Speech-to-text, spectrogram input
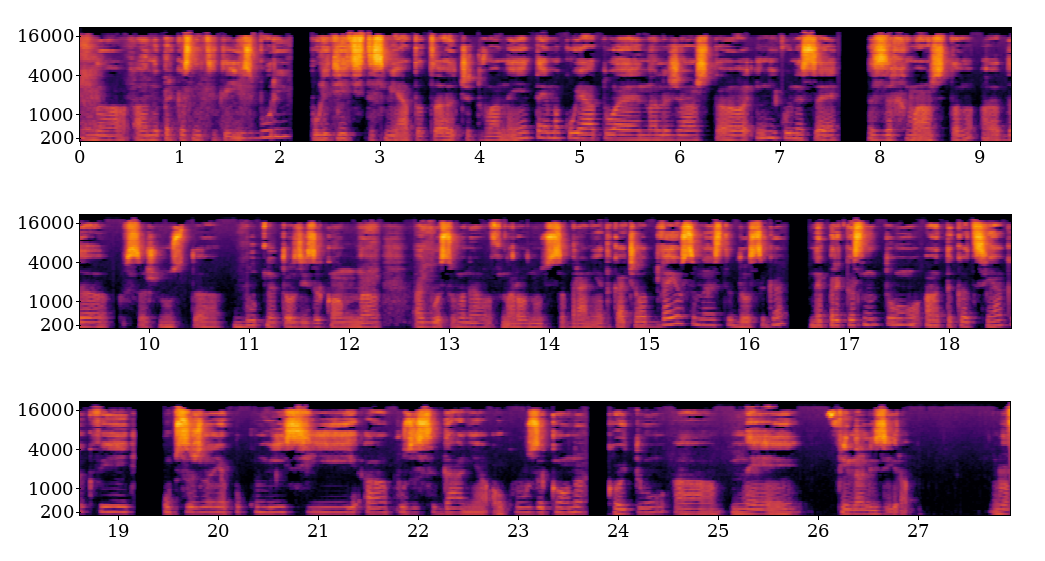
на а, непрекъснатите избори. Политиците смятат, а, че това не е тема, която е належаща и никой не се захваща а, да всъщност а, бутне този закон на а, гласуване в Народното събрание. Така че от 2018 до сега непрекъснато а, такът всякакви обсъждания по комисии, а, по заседания около закона който а, не е финализиран в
